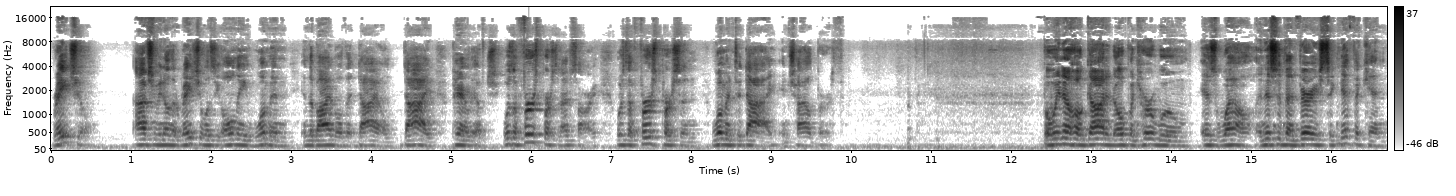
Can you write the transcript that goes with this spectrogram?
Rachel. Obviously, we know that Rachel was the only woman in the Bible that died, died apparently, of, was the first person, I'm sorry, was the first person, woman to die in childbirth. But we know how God had opened her womb as well. And this has been very significant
